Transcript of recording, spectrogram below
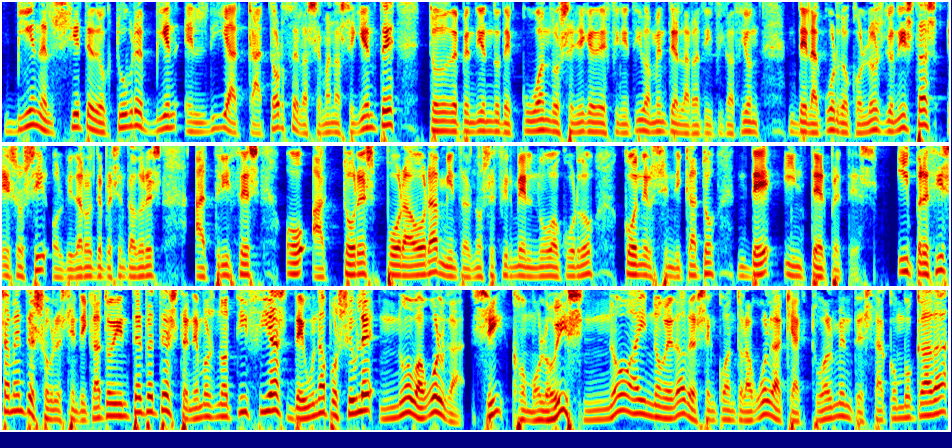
bien el 7 de octubre, bien el día 14 de la semana siguiente, todo dependiendo de cuándo se llegue definitivamente a la ratificación del acuerdo con los guionistas. Eso sí, olvidaros de presentadores, actrices o actores por ahora, mientras no se firme el nuevo acuerdo con el sindicato de intérpretes. Y precisamente sobre el sindicato de intérpretes tenemos noticias de una posible nueva huelga. Sí, como lo oís, no hay novedades en cuanto a la huelga que actualmente está convocada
